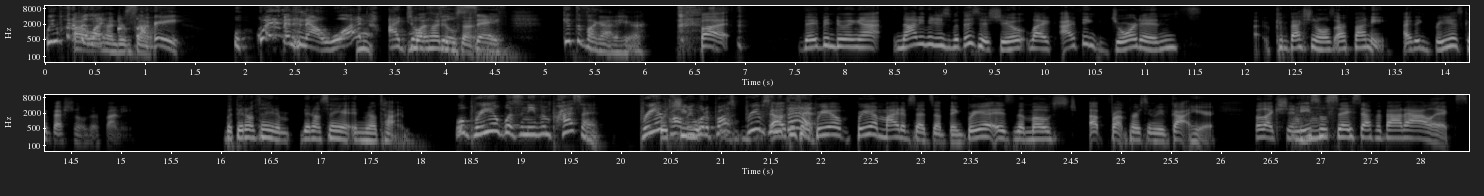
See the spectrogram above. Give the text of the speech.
we would have Oh, been like, I'm sorry. Wait a minute now. What? I don't feel 100%. safe. Get the fuck out of here. But they've been doing it, not even just with this issue. Like, I think Jordan's uh, confessionals are funny. I think Bria's confessionals are funny, but they don't say it. In, they don't say it in real time. Well, Bria wasn't even present. Bria she probably would have brought. Bria was in the gonna say. Bria. Bria might have said something. Bria is the most upfront person we've got here. But like Shanice Mhm. will say stuff about Alex.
